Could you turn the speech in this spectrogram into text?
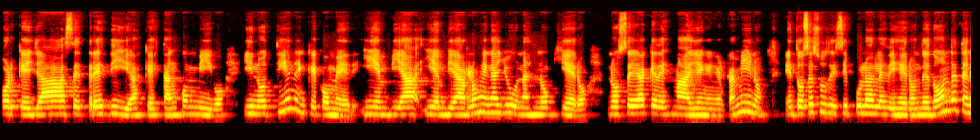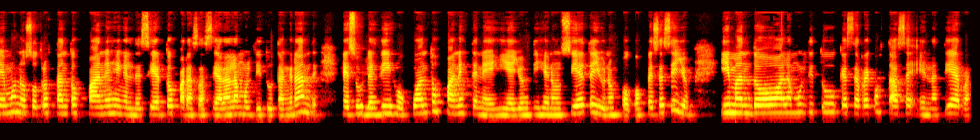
porque ya hace tres días que están conmigo y no tienen que comer, y, y enviarlos en ayunas no quiero, no sea que desmayen en el camino. Entonces sus discípulos les dijeron, ¿de dónde tenemos nosotros tantos panes en el desierto para saciar a la multitud tan grande? Jesús les dijo, ¿cuántos panes tenéis? Y ellos dijeron, siete y unos pocos pocos pececillos, y mandó a la multitud que se recostase en la tierra,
